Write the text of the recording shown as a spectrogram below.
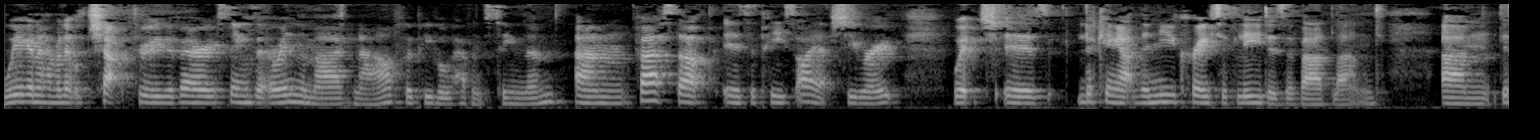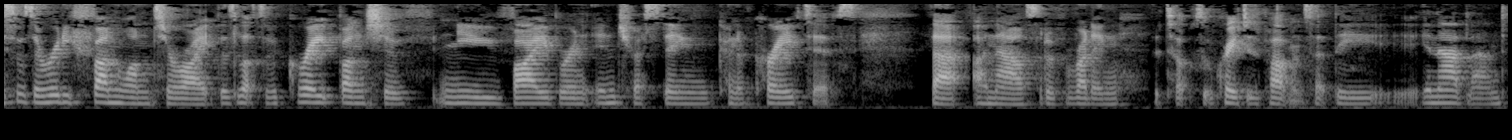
we're going to have a little chat through the various things that are in the mag now for people who haven't seen them. Um, first up is a piece I actually wrote, which is looking at the new creative leaders of Adland. Um, this was a really fun one to write. There's lots of great bunch of new, vibrant, interesting kind of creatives that are now sort of running the top sort of creative departments at the in Adland.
